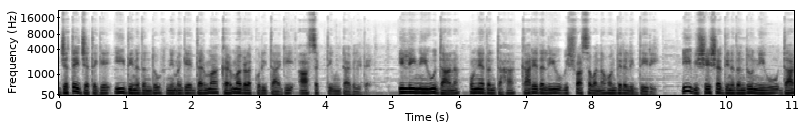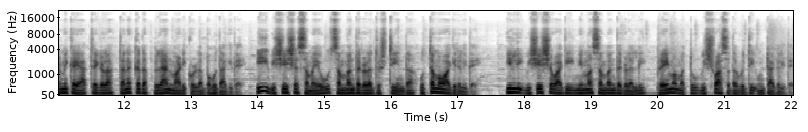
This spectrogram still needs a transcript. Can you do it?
ಜತೆ ಜತೆಗೆ ಈ ದಿನದಂದು ನಿಮಗೆ ಧರ್ಮ ಕರ್ಮಗಳ ಕುರಿತಾಗಿ ಆಸಕ್ತಿ ಉಂಟಾಗಲಿದೆ. ಇಲ್ಲಿ ನೀವು ದಾನ, ಪುಣ್ಯದಂತಹ ಕಾರ್ಯದಲ್ಲಿಯೂ ವಿಶ್ವಾಸವನ್ನು ಹೊಂದಿರಲಿದ್ದೀರಿ. ಈ ವಿಶೇಷ ದಿನದಂದು ನೀವು ಧಾರ್ಮಿಕ ಯಾತ್ರೆಗಳ ತನಕದ ಪ್ಲಾನ್ ಮಾಡಿಕೊಳ್ಳಬಹುದಾಗಿದೆ. ಈ ವಿಶೇಷ ಸಮಯವು ಸಂಬಂಧಗಳ ದೃಷ್ಟಿಯಿಂದ ಉತ್ತಮವಾಗಿರಲಿದೆ. ಇಲ್ಲಿ ವಿಶೇಷವಾಗಿ ನಿಮ್ಮ ಸಂಬಂಧಗಳಲ್ಲಿ ಪ್ರೇಮ ಮತ್ತು ವಿಶ್ವಾಸದ ವೃದ್ಧಿ ಉಂಟಾಗಲಿದೆ.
